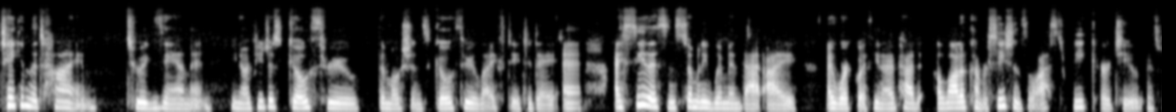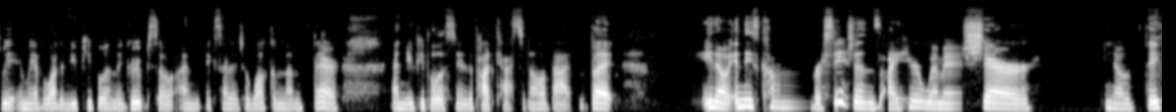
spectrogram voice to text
taken the time to examine, you know, if you just go through the motions, go through life day to day. And I see this in so many women that I I work with. You know, I've had a lot of conversations the last week or two as we and we have a lot of new people in the group, so I'm excited to welcome them there and new people listening to the podcast and all of that. But you know, in these conversations, I hear women share, you know, they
